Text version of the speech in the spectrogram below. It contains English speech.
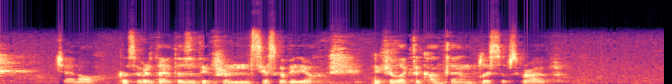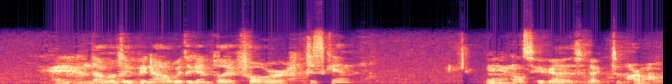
channel, because every day there's a different CSGO video. If you like the content, please subscribe. And I will leave you now with the gameplay for this skin, and I'll see you guys back tomorrow.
